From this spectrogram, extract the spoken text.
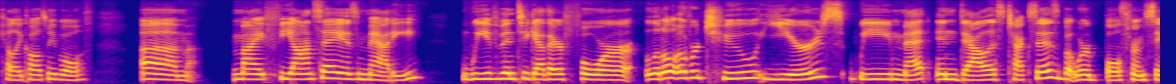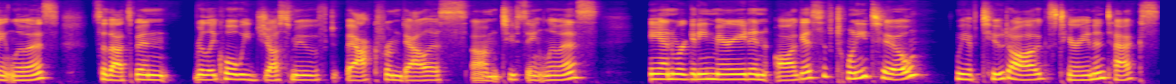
Kelly calls me both. Um, my fiance is Maddie. We've been together for a little over two years. We met in Dallas, Texas, but we're both from St. Louis. So that's been really cool. We just moved back from Dallas um, to St. Louis. And we're getting married in August of 22. We have two dogs, Tyrion and Tex.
